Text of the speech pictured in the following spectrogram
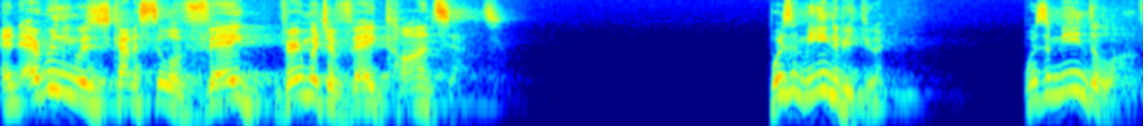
and everything was just kind of still a vague, very much a vague concept. What does it mean to be good? What does it mean to love?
